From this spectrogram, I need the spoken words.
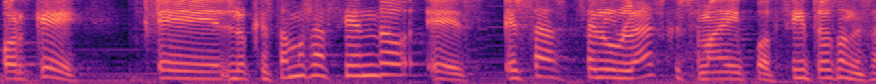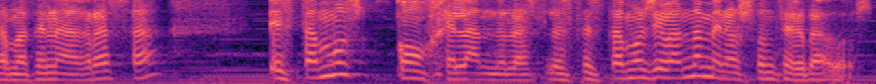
¿Por qué? Eh, lo que estamos haciendo es esas células que se llaman hipocitos, donde se almacena la grasa, estamos congelándolas, las estamos llevando a menos 11 grados.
